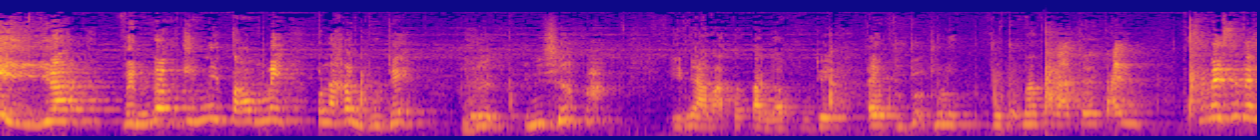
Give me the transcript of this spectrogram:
iya, bener ini Tommy, penahan Bude. Bude, ini siapa? Ini anak tetangga Bude. Eh, duduk dulu, duduk nanti tak ceritain. Sini, sini.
